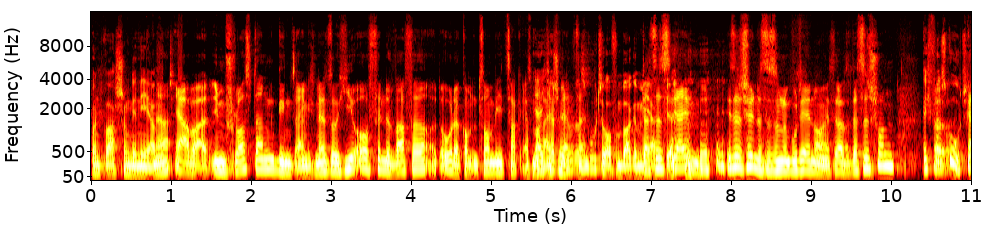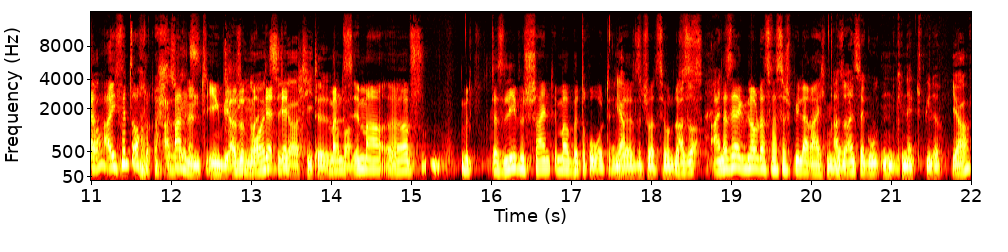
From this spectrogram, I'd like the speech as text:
und war schon genervt. Ne? Ja, aber im Schloss dann ging es eigentlich. Ne? So hier, oh, finde Waffe. Und, oh, da kommt ein Zombie. Zack, Ja, erstmal ich habe mir nur das. Gute offenbar gemerkt. Das ist ja, eben. ist ja schön, dass das so eine gute Erinnerung ist. Also das ist schon. Ich fand's gut, Kann- ja. Ich finde es auch spannend jetzt irgendwie. Also kein man- 90er-Titel, Man aber- ist immer äh, mit, das Leben scheint immer bedroht in Ja. der Situation. Das, Also eins- das ist ja genau das, was das Spiel erreichen will. Also eins der guten Kinect-Spiele. Ja.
